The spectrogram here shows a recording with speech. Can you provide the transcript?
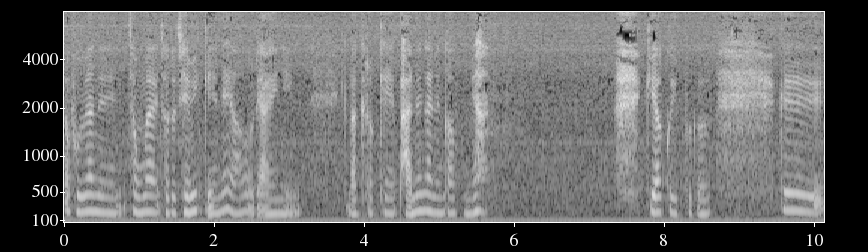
보면은 정말 저도 재밌기는 해요. 우리 아이님. 막 그렇게 반응하는 거 보면 귀엽고 이쁘고. 그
